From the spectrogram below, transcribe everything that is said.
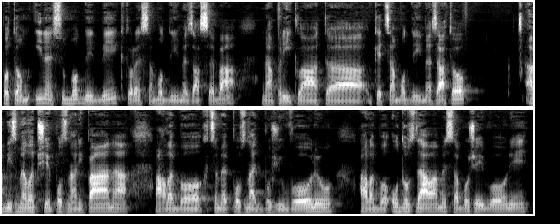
Potom iné sú modlitby, ktoré sa modlíme za seba, napríklad e, keď sa modlíme za to, aby sme lepšie poznali pána, alebo chceme poznať Božiu vôľu, alebo odozdávame sa Božej vôli,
